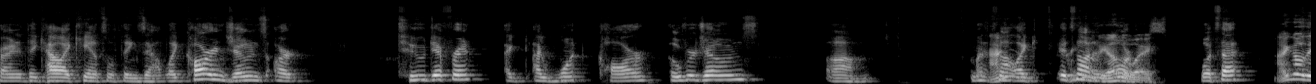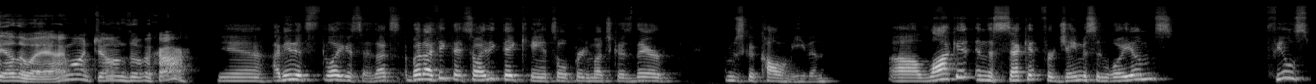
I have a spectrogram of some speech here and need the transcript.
trying to think how I cancel things out. Like Carr and Jones are too different. I, I want Carr over Jones. Um, but it's I, not like it's not the other way. What's that? I go the other way. I want Jones over Carr. Yeah, I mean it's like I said. That's but I think that so I think they cancel pretty much because they're. I'm just gonna call them even. Uh, Lockett in the second for Jameson Williams feels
